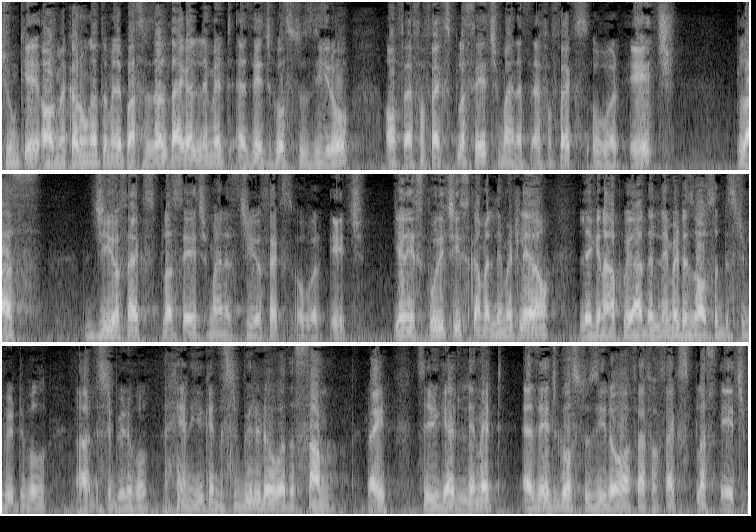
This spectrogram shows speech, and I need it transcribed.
چونکہ، اور میں کروں گا تو میرے پاس ریزلٹ آئے گا limit as h goes to zero of f of x plus h minus f of x over h plus g of x plus h minus g of x over h یعنی اس پوری چیز کا میں لمٹ لے رہا ہوں. لیکن آپ کو یاد ہے limit is also distributable distributable یعنی you can distribute over the sum right? So you get limit as h goes to 0 of f of x plus h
